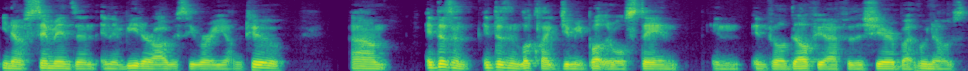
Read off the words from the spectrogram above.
you know Simmons and, and Embiid are obviously very young too. Um, it doesn't it doesn't look like Jimmy Butler will stay in in, in Philadelphia after this year, but who knows?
